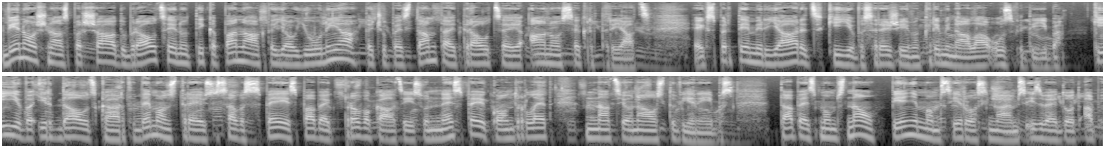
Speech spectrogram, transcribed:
Vienošanās par šādu braucienu tika panākta jau jūnijā, taču pēc tam tai traucēja ANO sekretariāts. Ekspertiem ir jāredz Kijivas režīma kriminālā uzvedība. Kijava ir daudzkārt demonstrējusi savas spējas pabeigt provokācijas un nespēju kontrolēt nacionālistu vienības. Tāpēc mums nav pieņemams ierosinājums izveidot ap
